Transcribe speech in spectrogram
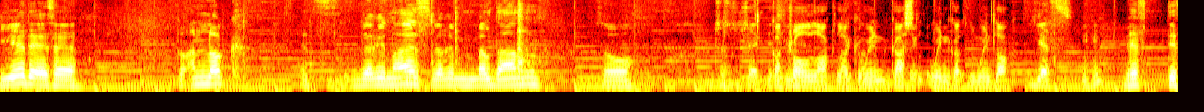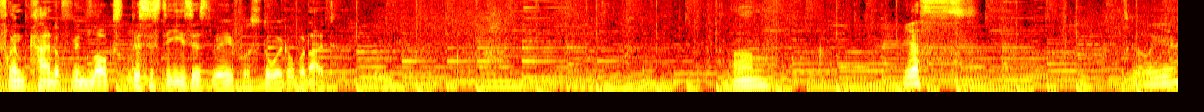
Here there is a to unlock. It's very nice, very well done. So just to check it Control lock, like a wind gust, wind, wind lock. here. Yes. Mm-hmm. We have different kind of wind locks. This mm-hmm. is the easiest way for store it overnight. Um, yes. Let's go here.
